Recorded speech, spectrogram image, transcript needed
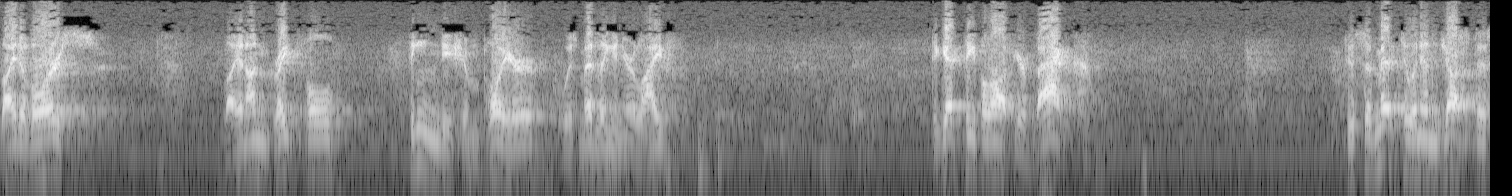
by divorce, by an ungrateful, fiendish employer who was meddling in your life, to get people off your back, to submit to an injustice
